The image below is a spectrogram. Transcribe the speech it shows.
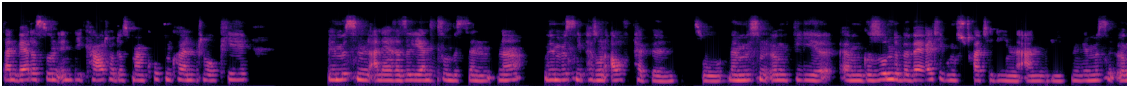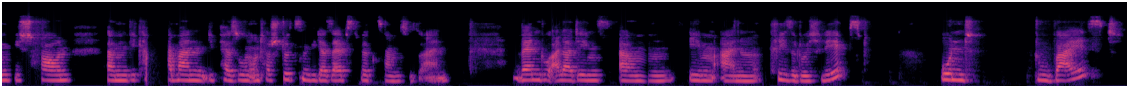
dann wäre das so ein Indikator, dass man gucken könnte, okay, wir müssen an der Resilienz so ein bisschen, ne, wir müssen die Person aufpäppeln. So, wir müssen irgendwie ähm, gesunde Bewältigungsstrategien anbieten. Wir müssen irgendwie schauen, ähm, wie kann man die Person unterstützen, wieder selbstwirksam zu sein. Wenn du allerdings ähm, eben eine Krise durchlebst und du weißt,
